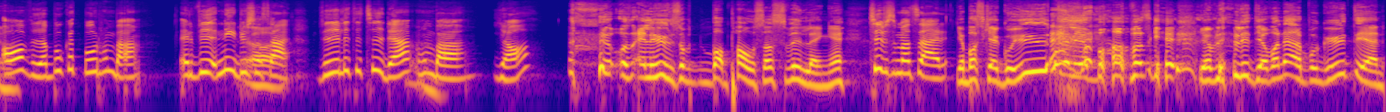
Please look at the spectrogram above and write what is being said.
ja, vi har bokat bord, hon bara, eller vi, nej du sa Ja. Mm. så här, vi är lite tidiga, hon bara, ja. Eller hur? Så bara pausa svinlänge. Typ som att så här, Jag bara, ska jag gå ut? Eller jag bara, vad ska jag? Jag, blev lite, jag var nära på att gå ut igen.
